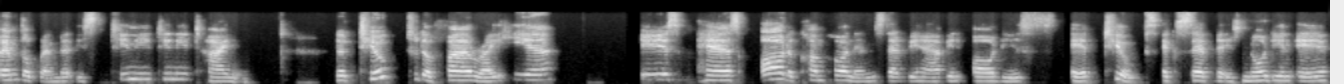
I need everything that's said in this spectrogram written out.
femtogram that is teeny, teeny, tiny. The tube to the far right here is has all the components that we have in all these eight tubes, except there is no DNA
